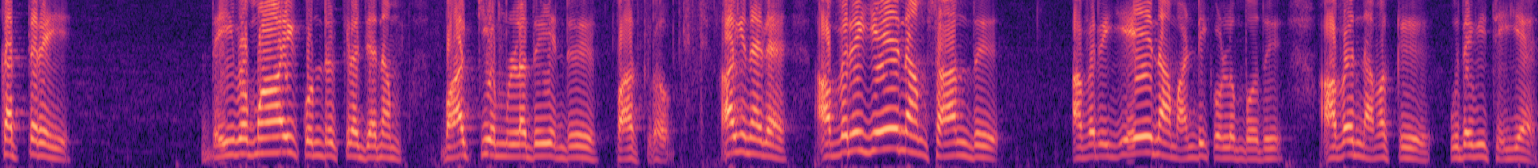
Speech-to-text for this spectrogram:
கத்தரை தெய்வமாய் கொண்டிருக்கிற ஜனம் பாக்கியம் உள்ளது என்று பார்க்கிறோம். ஆகினால அவரையே நாம் சார்ந்து அவரையே நாம் அண்டிக் கொள்ளும்போது அவர் நமக்கு உதவி செய்ய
